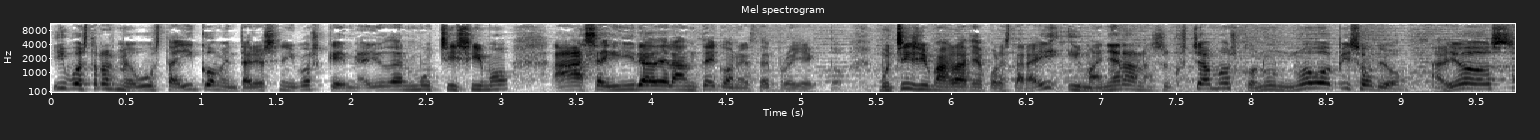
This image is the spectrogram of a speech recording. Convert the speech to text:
y vuestros me gusta y comentarios en iVoox que me ayudan muchísimo a seguir adelante con este proyecto. Muchísimas gracias por estar ahí y mañana nos escuchamos con un nuevo episodio. Adiós.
